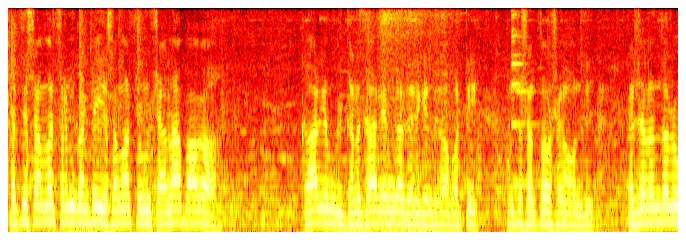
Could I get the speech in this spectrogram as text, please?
ప్రతి సంవత్సరం కంటే ఈ సంవత్సరం చాలా బాగా కార్యం ఘనకార్యంగా జరిగింది కాబట్టి అంత సంతోషంగా ఉంది. ప్రజలందరూ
